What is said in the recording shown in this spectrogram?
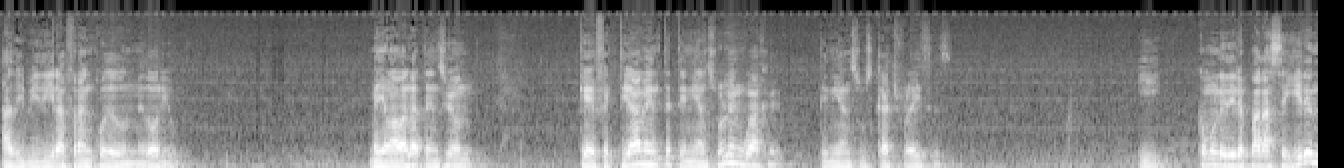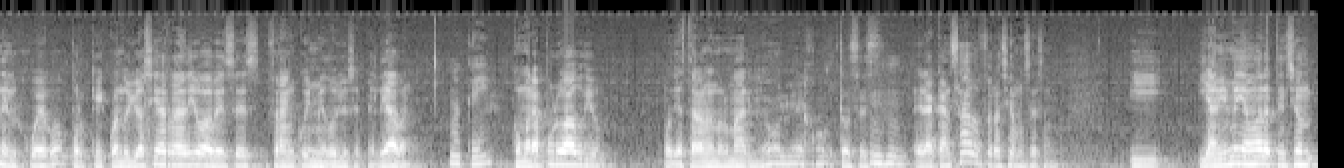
a dividir a Franco de Don Medorio, me llamaba la atención que efectivamente tenían su lenguaje, tenían sus catchphrases, y, ¿cómo le diré? Para seguir en el juego, porque cuando yo hacía radio a veces Franco y Medorio se peleaban. Como era puro audio, podía estar hablando normal y luego el viejo. Entonces era cansado, pero hacíamos eso. ¿no? Y, y a mí me llamaba la atención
